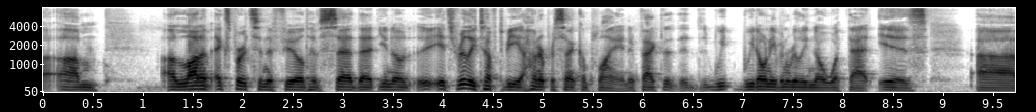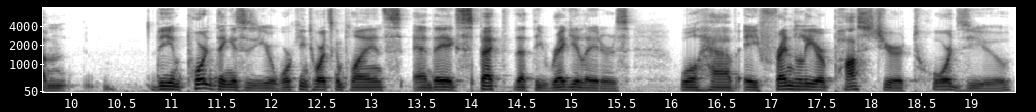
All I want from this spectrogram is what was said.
um, a lot of experts in the field have said that you know it's really tough to be 100% compliant. In fact, we we don't even really know what that is. Um, the important thing is, is you're working towards compliance, and they expect that the regulators will have a friendlier posture towards you.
